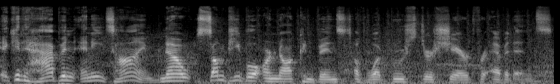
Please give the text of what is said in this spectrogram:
it can happen anytime. Now, some people are not convinced of what Brewster shared for evidence.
